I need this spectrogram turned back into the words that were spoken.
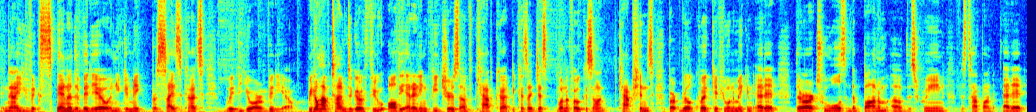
and now you've expanded the video and you can make precise cuts with your video. We don't have time to go through all the editing features of CapCut because I just wanna focus on captions, but real quick, if you wanna make an edit, there are tools at the bottom of the screen. Just tap on edit.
